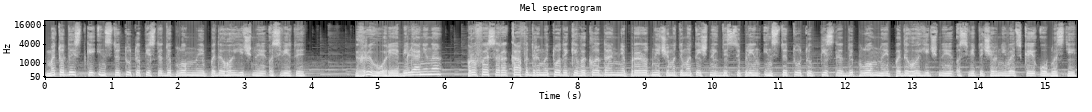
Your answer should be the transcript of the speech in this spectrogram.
методистки Інституту післядипломної педагогічної освіти, Григорія Біляніна, професора кафедри методики викладання природничо-математичних дисциплін Інституту післядипломної педагогічної освіти Чернівецької області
